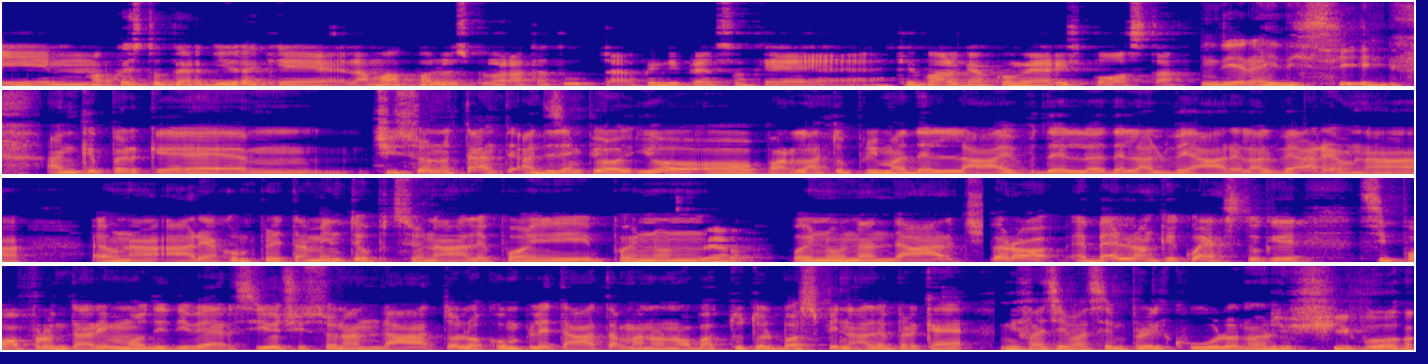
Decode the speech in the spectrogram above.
e, ma questo per dire che la mappa l'ho esplorata tutta, quindi penso che, che valga come risposta. Direi di sì, anche perché mh, ci sono tante, ad esempio io ho parlato prima del live del, dell'alveare, l'alveare è una è un'area completamente opzionale, puoi, puoi, non, puoi, non, andarci, però è bello anche questo che si può affrontare in modi diversi. Io ci sono andato, l'ho completata, ma non ho battuto il boss finale perché mi faceva sempre il culo, non riuscivo,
